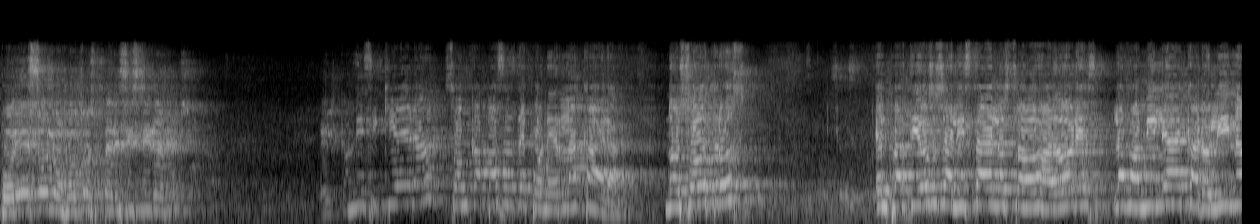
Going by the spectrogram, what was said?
Por eso nosotros persistiremos. Ni siquiera son capaces de poner la cara. Nosotros, el Partido Socialista de los Trabajadores, la familia de Carolina,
